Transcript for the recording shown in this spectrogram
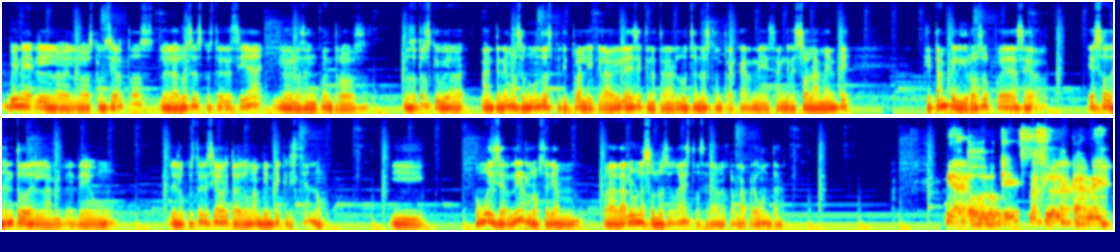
viene lo de los conciertos, lo de las luces que usted decía y lo de los encuentros. Nosotros que mantenemos un mundo espiritual y que la Biblia dice que nuestra lucha no es contra carne y sangre solamente, ¿qué tan peligroso puede ser eso dentro de, de un de lo que usted decía ahorita, de un ambiente cristiano? Y cómo discernirlo sería para darle una solución a esto sería mejor la pregunta mira, todo lo que es nacido de la carne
